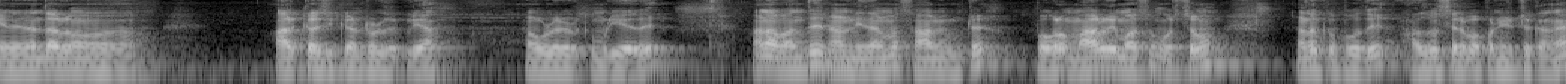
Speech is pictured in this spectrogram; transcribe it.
என்ன இருந்தாலும் ஆர்காலஜி கண்ட்ரோல் இருக்கு இல்லையா? உள்ளே எடுக்க முடியாது. ஆனால் வந்து நான் நிதானமாக சாமி கும்பிட்டு போகலாம். மார்கழி மாதம் உற்சவம் நடக்க போகுது. அதுவும் சிறப்பாக பண்ணிகிட்ருக்காங்க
